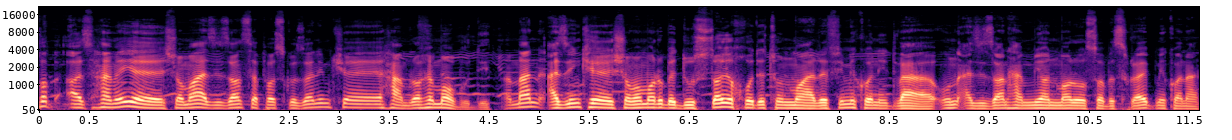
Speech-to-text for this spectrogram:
خب از همه شما عزیزان سپاسگزاریم که همراه ما بودید. من از اینکه شما ما رو به دوستای خودتون معرفی می‌کنید و اون عزیزان هم میان ما رو subscribe می‌کنن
